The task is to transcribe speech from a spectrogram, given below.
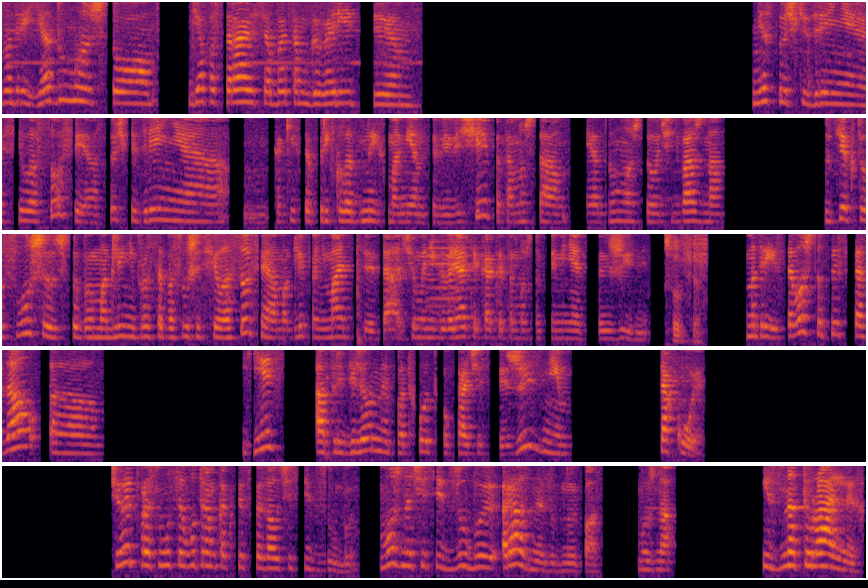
Смотри, я думаю, что я постараюсь об этом говорить э, не с точки зрения философии, а с точки зрения каких-то прикладных моментов и вещей, потому что я думаю, что очень важно те, кто слушают, чтобы могли не просто послушать философию, а могли понимать, да, о чем они говорят и как это можно применять в своей жизни. Супер. Смотри, из того, что ты сказал, э, есть определенный подход о качестве жизни такой. Человек проснулся утром, как ты сказал, чистить зубы. Можно чистить зубы разной зубной пастой. Можно из натуральных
